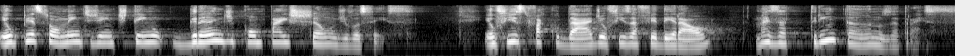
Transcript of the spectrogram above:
Eu, pessoalmente, gente, tenho grande compaixão de vocês. Eu fiz faculdade, eu fiz a federal, mas há 30 anos atrás.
